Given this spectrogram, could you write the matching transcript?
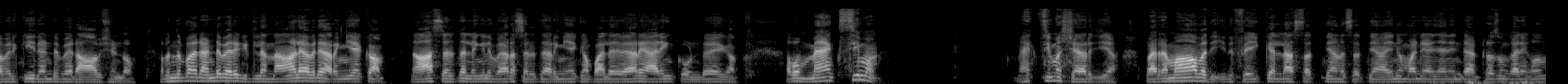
അവർക്ക് ഈ രണ്ടുപേരെ ആവശ്യമുണ്ടാവും അപ്പം ഇന്നിപ്പോൾ രണ്ടുപേരെ കിട്ടില്ല. നാളെ അവരെ ഇറങ്ങിയേക്കാം. ആ സ്ഥലത്ത് അല്ലെങ്കിൽ വേറെ സ്ഥലത്ത് ഇറങ്ങിയേക്കാം. പല വേറെ ആരെയും കൊണ്ടുപോയേക്കാം. അപ്പോൾ മാക്സിമം മാക്സിമം ഷെയർ ചെയ്യുക പരമാവധി. ഇത് ഫേക്ക് അല്ല സത്യമാണ് സത്യം. അതിനു വേണ്ടിയാണ് ഞാൻ എന്റെ അഡ്രസ്സും കാര്യങ്ങളും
